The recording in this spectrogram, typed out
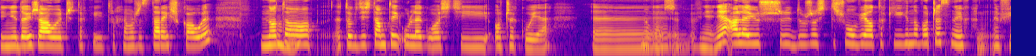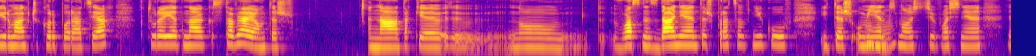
niedojrzały, czy takiej trochę może starej szkoły, no to, mhm. to gdzieś tam tej uległości oczekuje. No w nie, nie? Ale już dużo też mówię o takich nowoczesnych firmach czy korporacjach, które jednak stawiają też na takie no, własne zdanie też pracowników i też umiejętność mhm. właśnie y,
